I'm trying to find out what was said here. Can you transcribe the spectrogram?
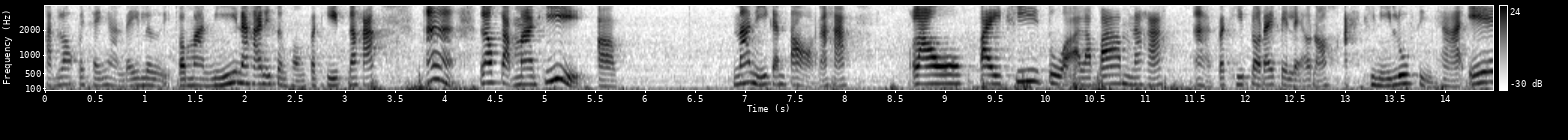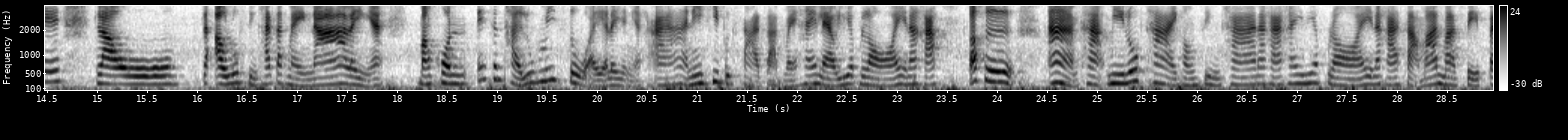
คัดลอกไปใช้งานได้เลย ประมาณนี้นะคะ ในส่วนของสคริปต์นะคะอ่าเรากลับมาที่หน้านี้กันต่อนะคะ เราไปที่ตัวอัลบั้มนะคะอ่าสคริปต์เราได้ไปแล้วเนาะอะ ทีนี้รูปสินค้า เอ๊ะเราจะเอารูปสินค้าจากไหนนะอะไรอย่างเงี้ย บางคนเอ๊ะฉันถ่ายรูปไม่สวยอะไรอย่างเงี้ยค่ะอ่านี่ที่ปรึกษาจัดไว้ให้แล้วเรียบร้อยนะคะ ก็คืออ่าถ้ามีรูปถ่ายของสินค้านะคะ ให้เรียบร้อยนะคะ สามารถมาเซฟไป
